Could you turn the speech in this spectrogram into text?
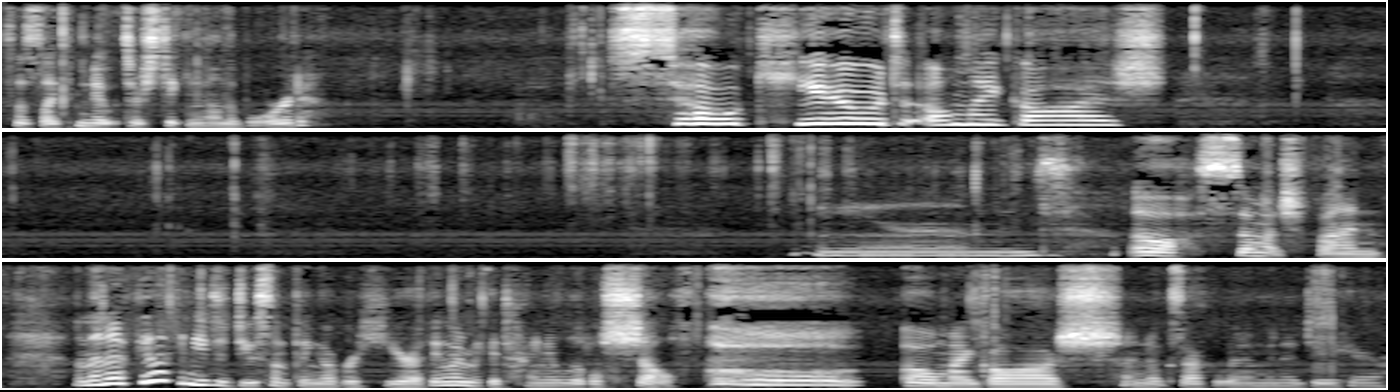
So it's like notes are sticking on the board. So cute. Oh my gosh. And oh, so much fun. And then I feel like I need to do something over here. I think I'm gonna make a tiny little shelf. oh my gosh. I know exactly what I'm gonna do here.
